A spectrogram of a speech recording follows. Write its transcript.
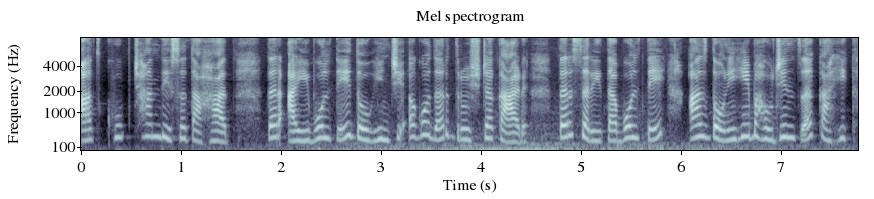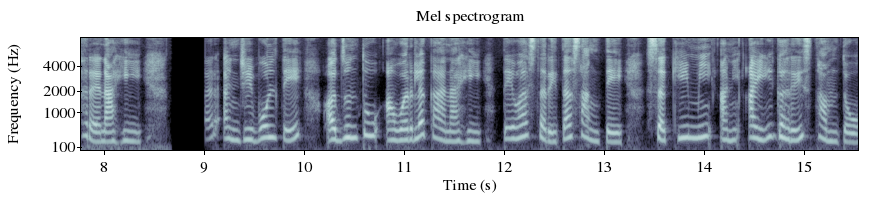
आज खूप छान दिसत आहात. तर आई बोलते दोघींची अगोदर दृष्ट काढ. तर सरिता बोलते आज दोन्हीही भाऊजींचं काही खरं नाही. तर अंजी बोलते अजून तू आवरलं का नाही? तेव्हा सरिता सांगते सखी मी आणि आई घरीच थांबतो.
